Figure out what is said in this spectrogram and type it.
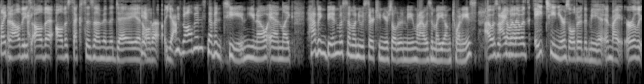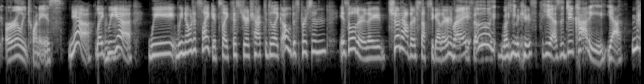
like And all these, all the, all the sexism in the day and all that. Yeah. We've all been 17, you know, and like having been with someone who was 13 years older than me when I was in my young 20s. I was with I someone know- that was 18 years older than me in my early, early 20s. Yeah. Like we, Mhm. yeah, we, we know what it's like. It's like this, you're attracted to like, oh, this person is older. They should have their stuff together. Right? case, Ooh, wasn't- wasn't the case. He has a Ducati. Yeah.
